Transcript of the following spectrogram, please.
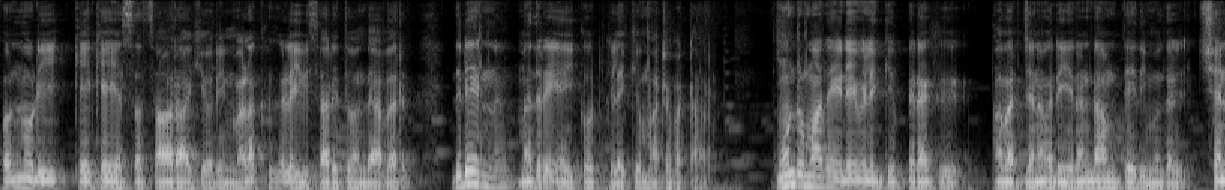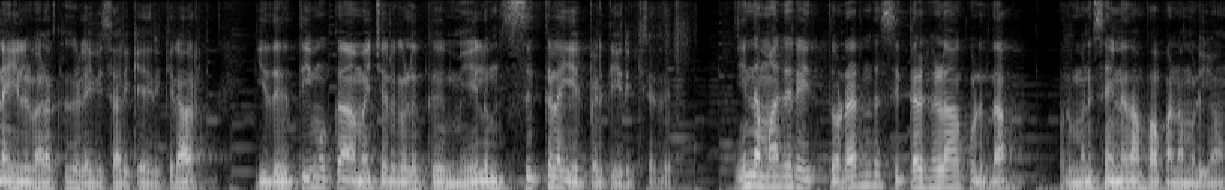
பொன்முடி கேகேஎஸ்எஸ்ஆர் ஆகியோரின் வழக்குகளை விசாரித்து வந்த அவர் திடீர்னு மதுரை ஐகோர்ட் கிளைக்கு மாற்றப்பட்டார். மூன்று மாத இடைவெளிக்கு பிறகு அவர் ஜனவரி இரண்டாம் தேதி முதல் சென்னையில் வழக்குகளை விசாரிக்க இருக்கிறார். இது திமுக அமைச்சர்களுக்கு மேலும் சிக்கலை ஏற்படுத்தி இருக்கிறது இந்த மாதிரி தொடர்ந்து சிக்கல்களாக கொடுத்தா ஒரு மனுஷன் என்னதான்ப்பா பண்ண முடியும்?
